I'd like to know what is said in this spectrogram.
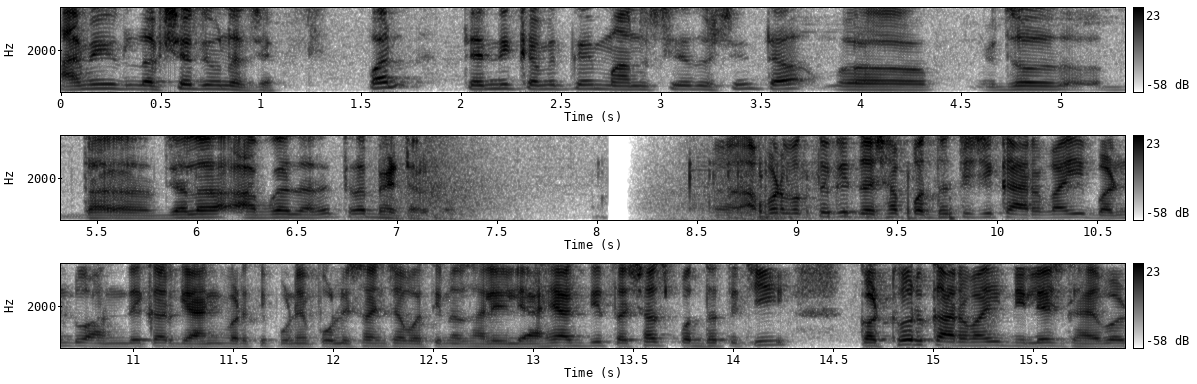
आम्ही लक्ष देऊनच आहे. पण त्यांनी कमीत कमी माणुसकीच्या दृष्टीने त्या जो ज्याला अपघात झाला त्याला भेटायला पाहिजे. आपण बघतो की जशा पद्धतीची कारवाई बंडू आंदेकर गँगवरती पुणे पोलिसांच्या वतीनं झालेली आहे अगदी तशाच पद्धतीची कठोर कारवाई निलेश घायवळ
